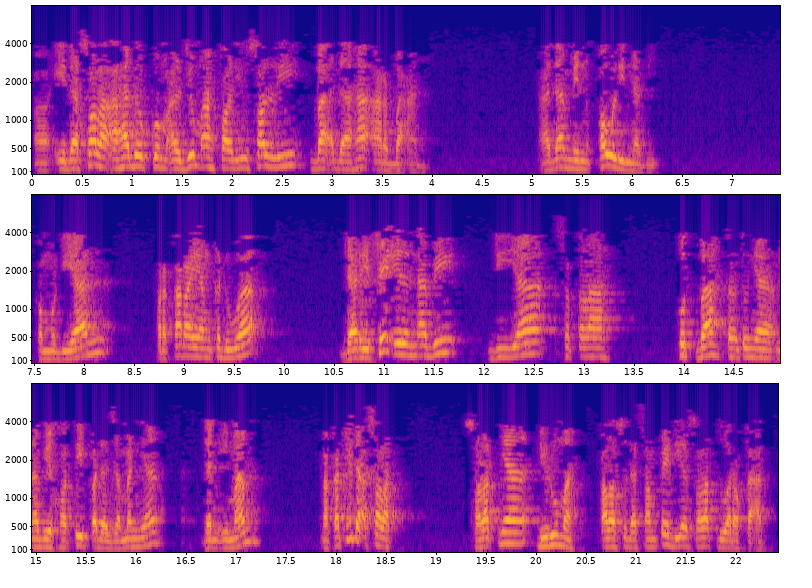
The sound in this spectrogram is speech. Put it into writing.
uh, Ida sholat ahadukum al-jum'ah fal yusalli ba'daha arba'an. Ada min qawli Nabi. Kemudian perkara yang kedua dari fi'il Nabi dia setelah khutbah tentunya Nabi khatib pada zamannya dan imam maka tidak salat. Salatnya di rumah. Kalau sudah sampai dia salat dua rakaat.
